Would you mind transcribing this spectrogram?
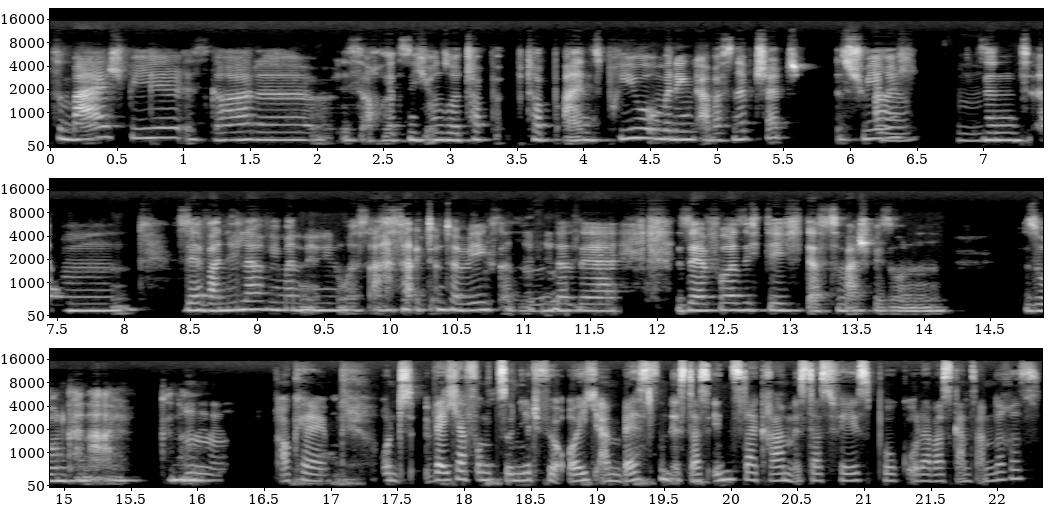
Zum Beispiel ist gerade, ist auch jetzt nicht unsere Top, Top 1 Prio unbedingt, aber Snapchat ist schwierig. Ah, mhm. sind ähm, sehr vanilla, wie man in den USA sagt, unterwegs. Also sind da sehr, sehr vorsichtig. Das ist zum Beispiel so ein, so ein Kanal. Genau. Mhm. Okay. Und welcher funktioniert für euch am besten? Ist das Instagram, ist das Facebook oder was ganz anderes?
